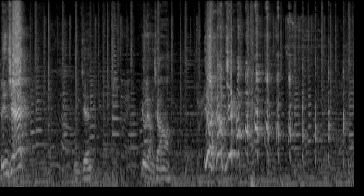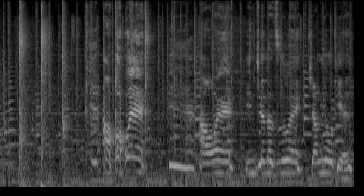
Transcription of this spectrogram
领钱，领钱，又两枪啊，又两枪，好哎，好哎，赢钱的滋味香又甜。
